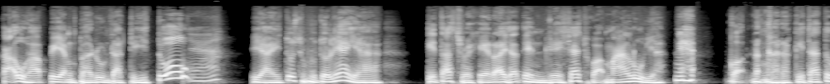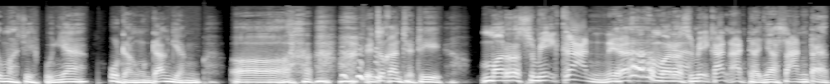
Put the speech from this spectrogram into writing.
KUHP yang baru tadi itu, Ya. Ya itu sebetulnya ya kita sebagai rakyat Indonesia juga malu ya. Ya. Kok negara kita tuh masih punya undang-undang yang eh, itu kan jadi meresmikan ya, meresmikan adanya santet,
